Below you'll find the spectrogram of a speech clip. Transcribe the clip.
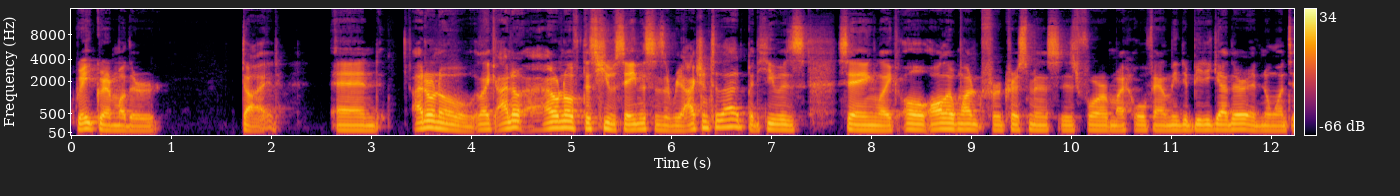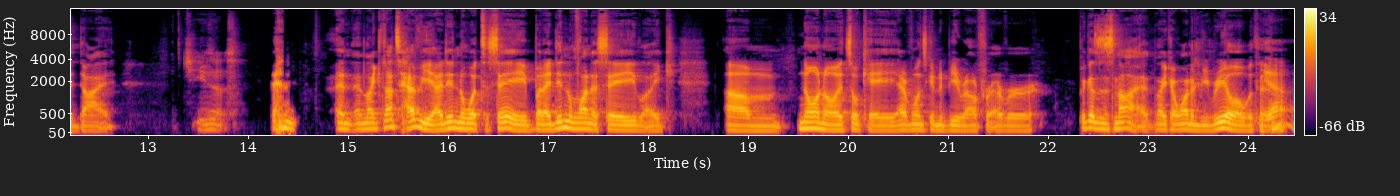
great grandmother died, and I don't know, like I don't I don't know if this he was saying this as a reaction to that, but he was saying like, oh, all I want for Christmas is for my whole family to be together and no one to die jesus and and and like that's heavy i didn't know what to say but i didn't want to say like um no no it's okay everyone's going to be around forever because it's not like i want to be real with him. Yeah.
